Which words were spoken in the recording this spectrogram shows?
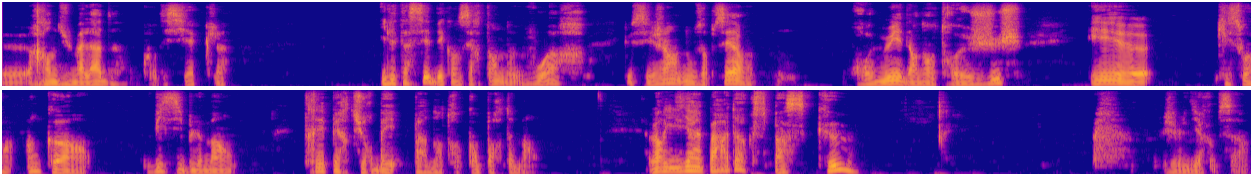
euh, rendue malade au cours des siècles, il est assez déconcertant de voir que ces gens nous observent remuer dans notre jus et euh, qu'ils soient encore visiblement très perturbés par notre comportement. Alors il y a un paradoxe parce que, je vais le dire comme ça,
